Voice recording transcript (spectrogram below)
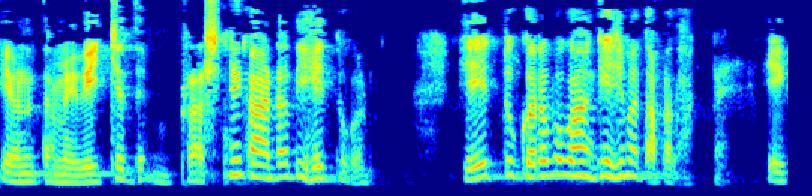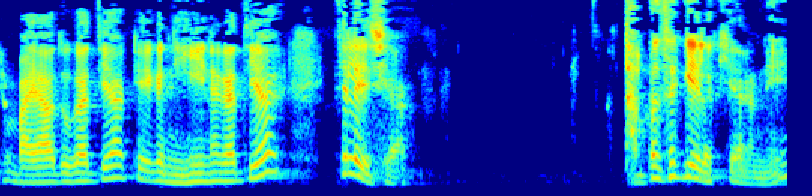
එවන තමයි වෙච්ච ප්‍රශ්නේ කාටද හේතු කරනවා හේතු කරපු ගමන් කිසිම තපසක් නැහැ ඒක බය අඩු ගතියක්, ඒක නිහීන ගතියක්, කෙලෙසයක්. තපස කියලා කියන්නේ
